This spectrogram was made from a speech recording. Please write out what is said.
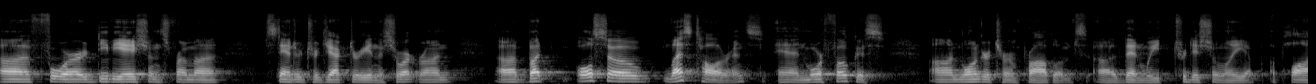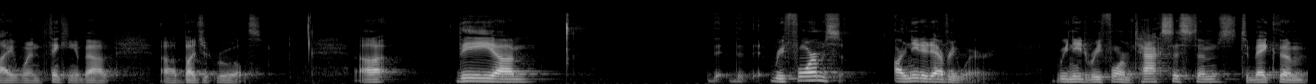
uh, for deviations from a standard trajectory in the short run, uh, but also less tolerance and more focus on longer term problems uh, than we traditionally ap apply when thinking about uh, budget rules. Uh, the, um, the, the reforms are needed everywhere. We need to reform tax systems to make them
